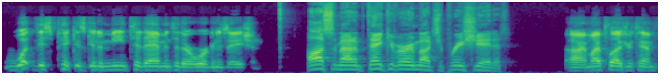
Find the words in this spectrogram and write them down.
what this pick is going to mean to them and to their organization. Awesome, Adam. Thank you very much. Appreciate it. All right, my pleasure, Tim.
